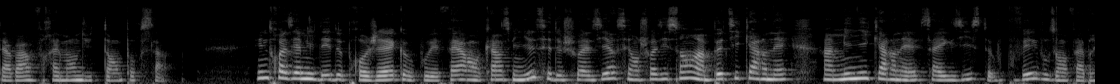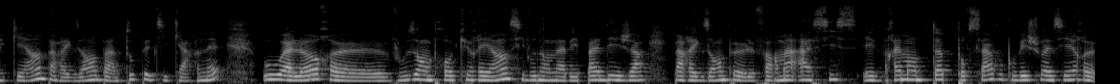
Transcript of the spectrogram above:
d'avoir vraiment du temps pour ça. Une troisième idée de projet que vous pouvez faire en 15 minutes, c'est de choisir, c'est en choisissant un petit carnet, un mini carnet. Ça existe, vous pouvez vous en fabriquer un, par exemple, un tout petit carnet, ou alors euh, vous en procurer un si vous n'en avez pas déjà. Par exemple, le format A6 est vraiment top pour ça. Vous pouvez choisir euh,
